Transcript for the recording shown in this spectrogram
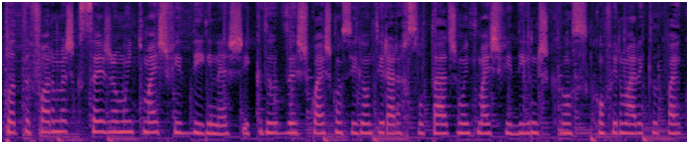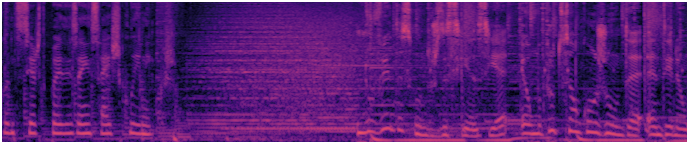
plataformas que sejam muito mais fidedignas e que, das quais consigam tirar resultados muito mais fidedignos que vão confirmar aquilo que vai acontecer depois em ensaios clínicos. 90 Segundos de Ciência é uma produção conjunta Antena 1,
